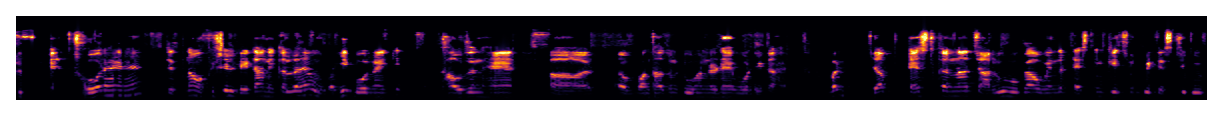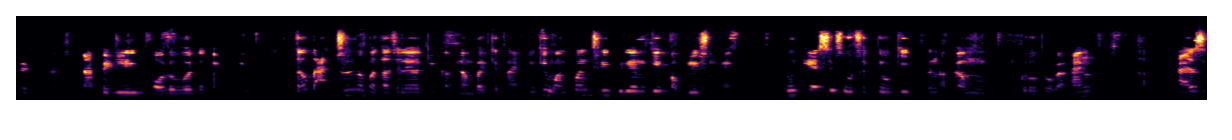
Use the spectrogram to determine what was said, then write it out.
हो रहे हैं, जितना ऑफिशियल डेटा निकल रहा है, वही बोल रहे हैं कि थाउज़ेंड है वन थाउज़ेंड टू हंड्रेड है, वो डेटा है। बट जब टेस्ट करना चालू होगा when the testing kits will be distributed rapidly all over the country तब एक्चुअल में पता चलेगा कि नंबर कितना है। क्योंकि 1.3 बिलियन की पॉपुलेशन में तुम कैसे सोच सकते हो कि इतना कम ग्रोथ होगा? And as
